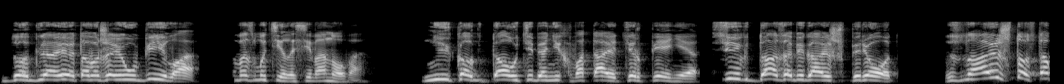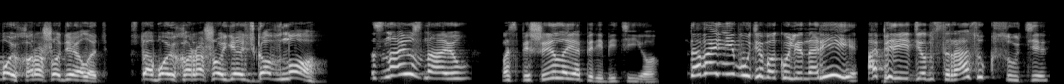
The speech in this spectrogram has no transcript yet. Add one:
Да для этого же и убила, возмутилась Иванова. Никогда у тебя не хватает терпения, всегда забегаешь вперед. Знаешь, что с тобой хорошо делать? С тобой хорошо есть говно. «Знаю, знаю!» – поспешила я перебить ее. «Давай не будем о кулинарии, а перейдем сразу к сути!»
